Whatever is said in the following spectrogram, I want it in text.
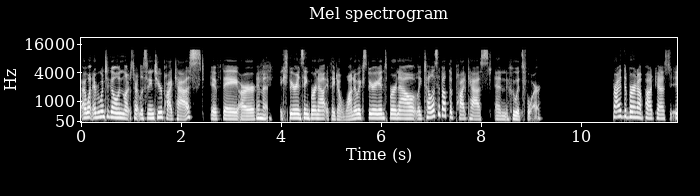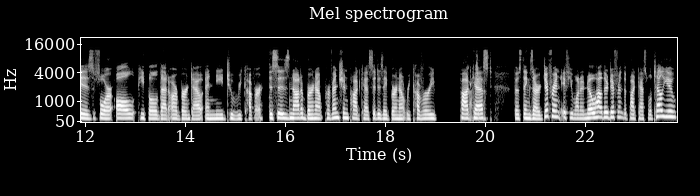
I want everyone to go and start listening to your podcast if they are Amen. experiencing burnout, if they don't want to experience burnout. Like, tell us about the podcast and who it's for. Fried the Burnout podcast is for all people that are burnt out and need to recover. This is not a burnout prevention podcast. It is a burnout recovery podcast. Gotcha. Those things are different. If you want to know how they're different, the podcast will tell you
